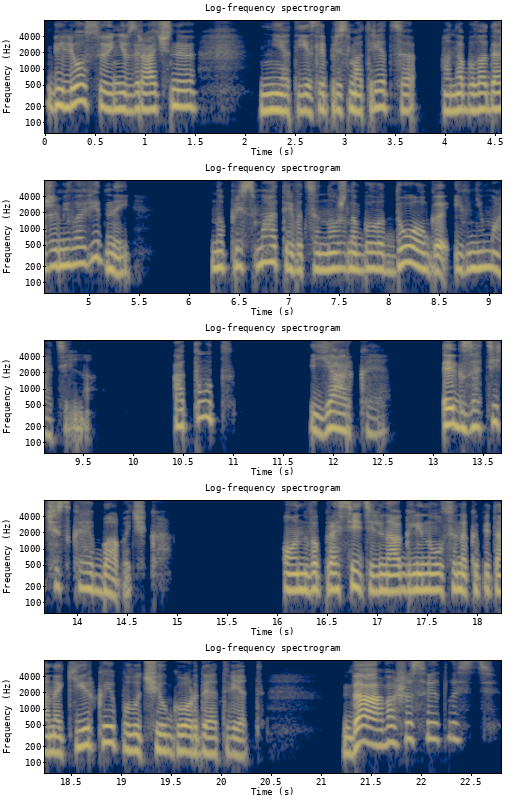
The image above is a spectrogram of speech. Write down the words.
белесую, невзрачную. Нет, если присмотреться, она была даже миловидной, но присматриваться нужно было долго и внимательно. А тут яркая, экзотическая бабочка. Он вопросительно оглянулся на капитана Кирка и получил гордый ответ. Да, ваша светлость.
